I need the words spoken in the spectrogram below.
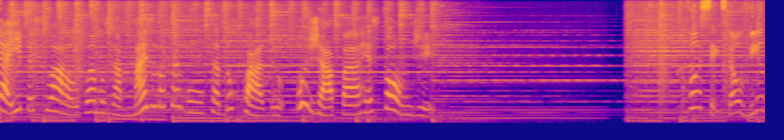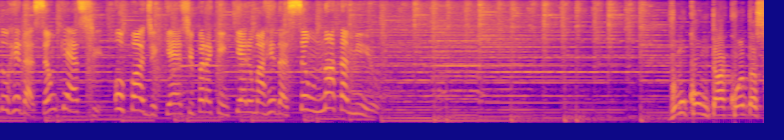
aí, pessoal, vamos a mais uma pergunta do quadro O Japa Responde. Você está ouvindo Redação Cast, o podcast para quem quer uma redação nota mil. Vamos contar quantas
